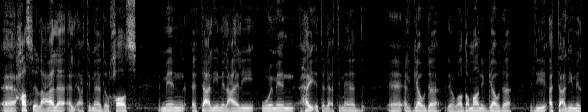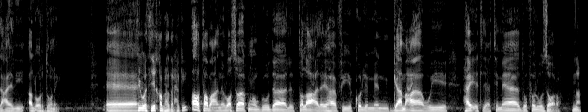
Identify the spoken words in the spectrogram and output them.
آه حصل على الاعتماد الخاص من التعليم العالي ومن هيئة الاعتماد الجودة وضمان الجودة للتعليم العالي الأردني. آه، في وثيقة بهذا الحكي؟ آه طبعا الوثائق موجودة للاطلاع عليها في كل من جامعة وهيئة الاعتماد وفي الوزارة. نعم.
